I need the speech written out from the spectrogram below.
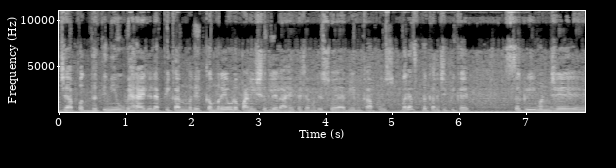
ज्या पद्धतीने उभ्या राहिलेल्या पिकांमध्ये कमरे एवढं पाणी शिरलेलं आहे त्याच्यामध्ये सोयाबीन कापूस बऱ्याच प्रकारची पिकं आहेत. सगळी म्हणजे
